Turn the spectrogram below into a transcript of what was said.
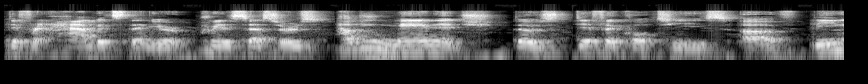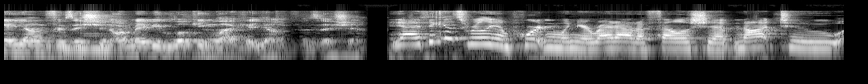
different habits than your predecessors. How do you manage those difficulties of being a young physician or maybe looking like a young physician? Yeah, I think it's really important when you're right out of fellowship not to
